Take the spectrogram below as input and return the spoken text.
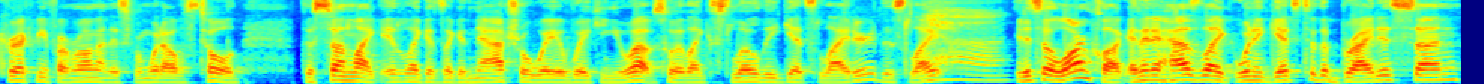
correct me if I'm wrong on this from what I was told. The sunlight, it like it's like a natural way of waking you up. So it like slowly gets lighter. This light, yeah. it's an alarm clock, and then it has like when it gets to the brightest sun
